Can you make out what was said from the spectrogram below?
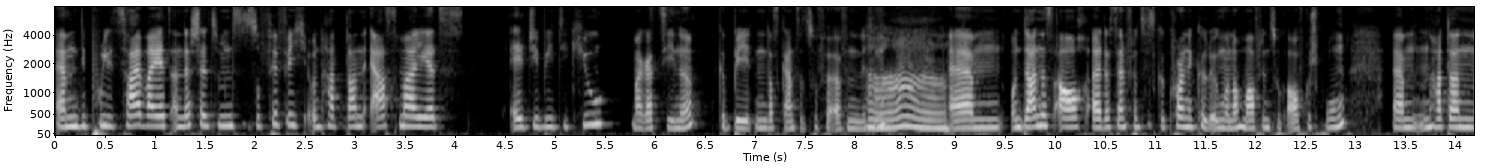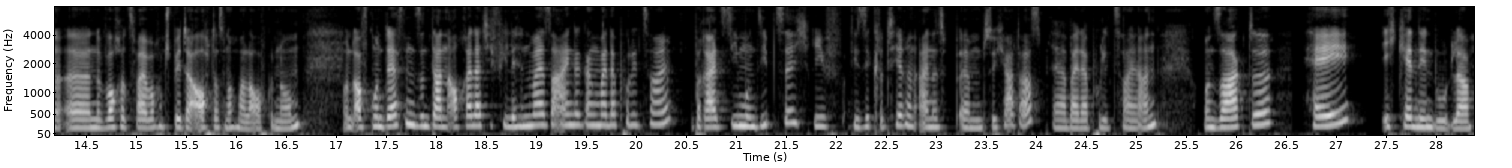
Ähm, die Polizei war jetzt an der Stelle zumindest so pfiffig und hat dann erstmal jetzt LGBTQ-Magazine gebeten, das Ganze zu veröffentlichen. Ah. Ähm, und dann ist auch äh, der San Francisco Chronicle irgendwann nochmal auf den Zug aufgesprungen ähm, und hat dann äh, eine Woche, zwei Wochen später auch das nochmal aufgenommen. Und aufgrund dessen sind dann auch relativ viele Hinweise eingegangen bei der Polizei. Bereits 77 rief die Sekretärin eines ähm, Psychiaters äh, bei der Polizei an und sagte, hey, ich kenne den Dudler.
